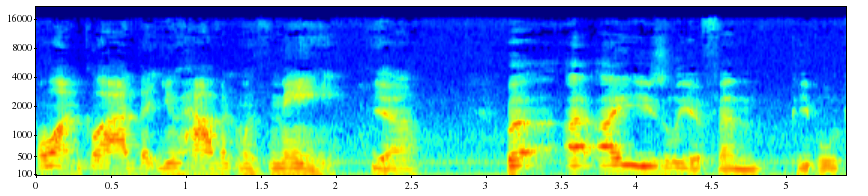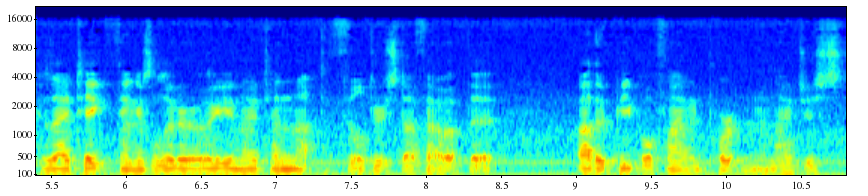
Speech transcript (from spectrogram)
Well, I'm glad that you haven't with me. yeah. But I, I easily offend people because I take things literally and I tend not to filter stuff out that other people find important and I just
